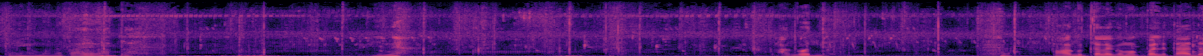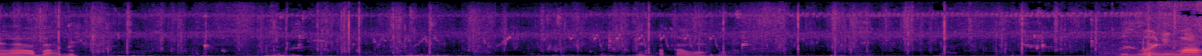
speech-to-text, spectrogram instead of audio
Pahinga muna tayo at ah, yun na. Pagod. Pagod talaga magpalitada mga kabady. Nakatawan ko. Good morning mga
